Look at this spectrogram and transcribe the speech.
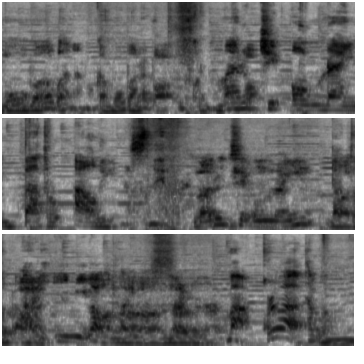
モモバなのかモバなのか。これマルチオンラインバトルアリーナですね。マルチオンラインバトルアあリー意味はわかりまあすーなるほど。まあこれは多分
